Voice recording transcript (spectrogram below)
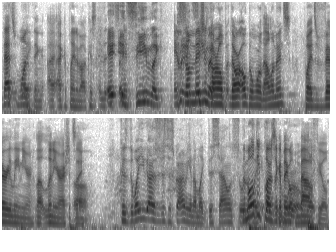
that's well, one like- thing I, I complain about because in, it, it it's- seemed like in some missions like- there are open, there are open world elements, but it's very linear, linear I should say. Because the way you guys are just describing it, I'm like, this sounds sort the of multiplayer is like a big open world, battlefield.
